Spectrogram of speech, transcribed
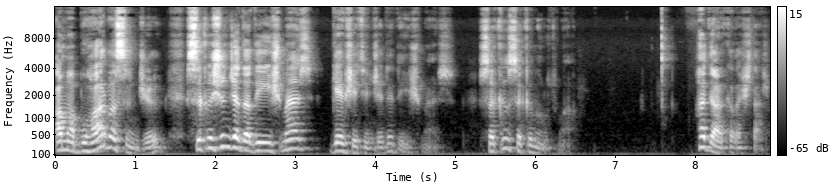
ama buhar basıncı sıkışınca da değişmez, gevşetince de değişmez. Sakın sakın unutma. Hadi arkadaşlar.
